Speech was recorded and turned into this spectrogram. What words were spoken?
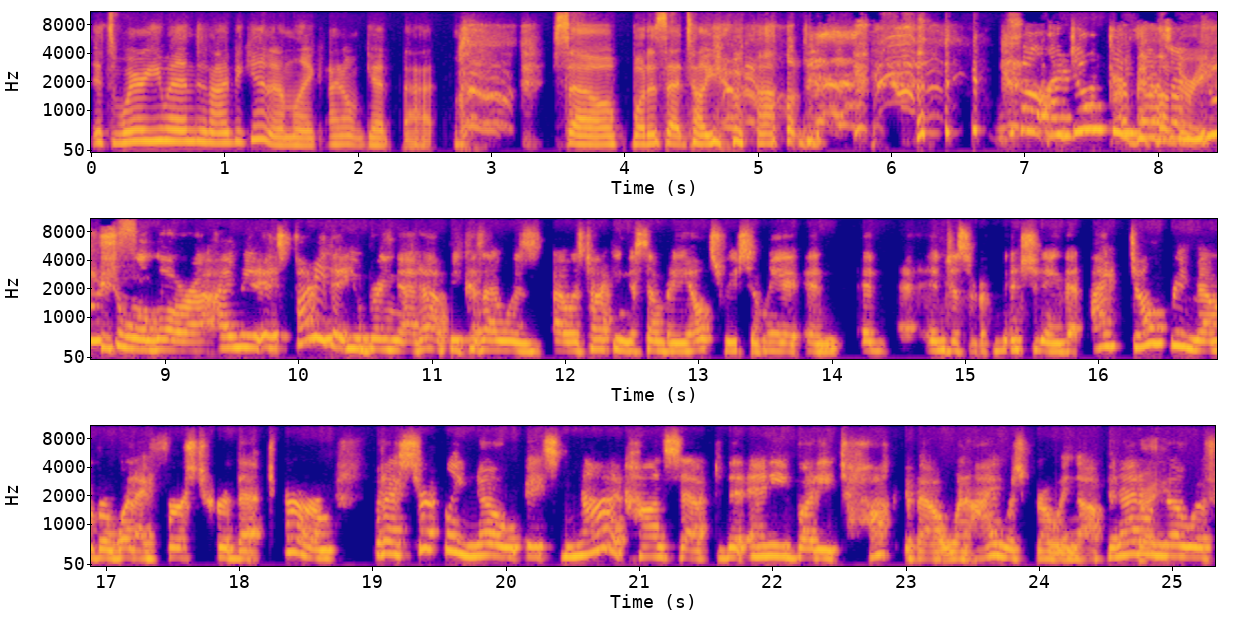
it's where you end and I begin. And I'm like, I don't get that. so what does that tell you about? I don't think that's boundaries. unusual, Laura. I mean, it's funny that you bring that up because I was I was talking to somebody else recently and and and just sort of mentioning that I don't remember when I first heard that term, but I certainly know it's not a concept that anybody talked about when I was growing up, and I don't Right. know if.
